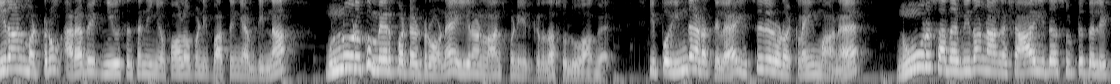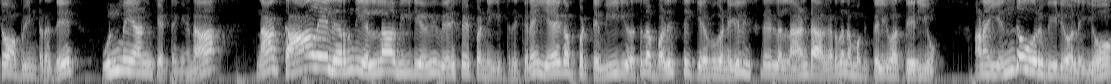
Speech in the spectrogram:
ஈரான் மற்றும் அரபிக் நியூஸஸை நீங்கள் ஃபாலோ பண்ணி பார்த்தீங்க அப்படின்னா முந்நூறுக்கும் மேற்பட்ட ட்ரோனை ஈரான் லான்ச் பண்ணியிருக்கிறதா சொல்லுவாங்க. இப்போ இந்த இடத்துல இஸ்ரேலோட கிளைமான நூறு சதவீதம் நாங்கள் ஷாயிதை சுட்டு தள்ளிட்டோம் அப்படின்றது உண்மையான்னு கேட்டிங்கன்னா நான் காலையிலேருந்து எல்லா வீடியோவையும் வெரிஃபை பண்ணிக்கிட்டு இருக்கிறேன். ஏகப்பட்ட வீடியோஸில் பலிஸ்டிக் ஏவுகணைகள் இஸ்ரேலில் லேண்ட் ஆகிறது நமக்கு தெளிவாக தெரியும். ஆனால் எந்த ஒரு வீடியோலையும்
